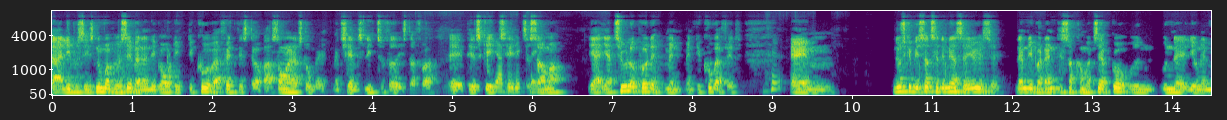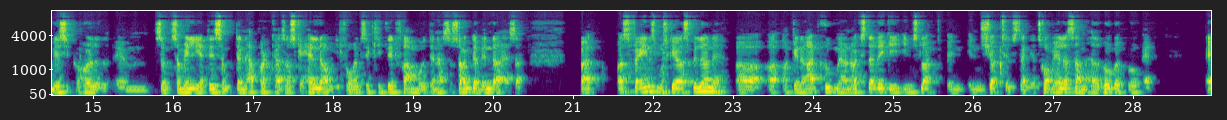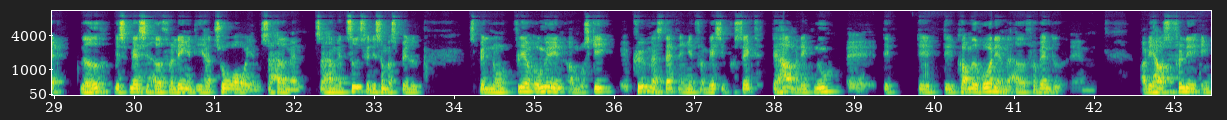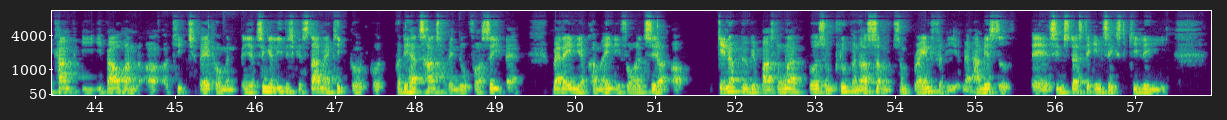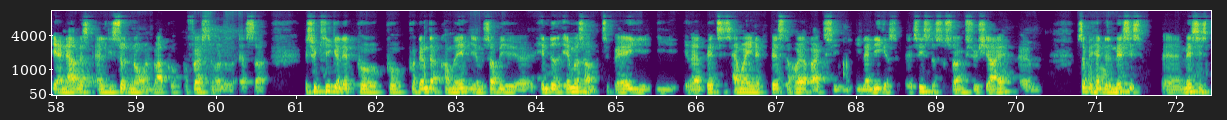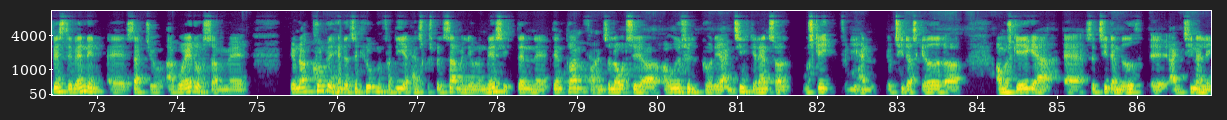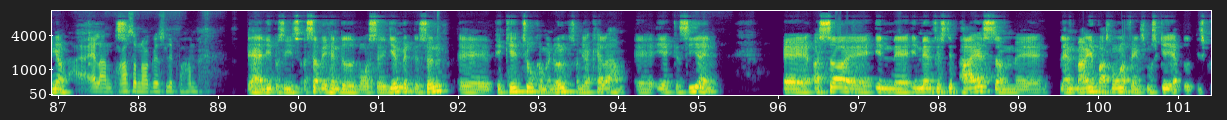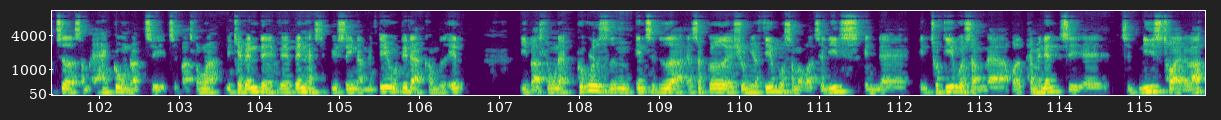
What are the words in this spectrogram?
Ja, lige præcis. Nu må vi jo se, hvordan det går. Det, det kunne være fedt, hvis det var bare sådan, der stod med, med Champions League til i stedet for øh, PSG til, til sommer. Ja, jeg tvivler på det, men, men det kunne være fedt. øhm, nu skal vi så til det mere seriøse, nemlig hvordan det så kommer til at gå uden, uden øh, Lionel Messi på holdet, øhm, som, som egentlig er det, som den her podcast også skal handle om i forhold til at kigge lidt frem mod den her sæson, der venter. Altså, bare også fans, måske også spillerne, og, og, og generelt klubben er jo nok stadigvæk i, i en, slot, en, en choktilstand. Jeg tror, vi alle sammen havde håbet på, at, at med, hvis Messi havde forlænget de her to år, jamen, så, havde man, så havde man tid til ligesom at spille, spille nogle flere unge ind, og måske øh, købe en erstatning ind for Messi på sigt. Det har man ikke nu. Øh, det, det, det er kommet hurtigere, end man havde forventet. Øh, og vi har jo selvfølgelig en kamp i, i baghånden at, at kigge tilbage på, men, men jeg tænker lige, at vi skal starte med at kigge på, på, på det her transfervindue, for at se, hvad, hvad der egentlig er kommet ind i forhold til at, at genopbygge Barcelona, både som klub, men også som, som brand, fordi man har mistet øh, sin største indtægtskilde i ja, nærmest alle de 17 år, han var på, på førsteholdet. Altså, hvis vi kigger lidt på, på, på dem, der er kommet ind, jamen, så har vi øh, hentet Emerson tilbage i, i, i Real Betis. Han var en af de bedste højrebacks i, i La Ligas øh, sidste sæson, synes jeg. Øhm, så har vi hentet Messis, øh, Messis bedste ven ind, øh, Sergio Aguero, som øh, jo nok kun blev hentet til klubben, fordi at han skulle spille sammen med Lionel Messi. Den, øh, den drøm får han så lov til at, at udfylde på det argentinske landshold. Måske, fordi han jo tit er skadet, og, og måske ikke er, er så tit er med øh, Argentina længere. Alderen presser nok også lidt på ham. Ja, lige præcis. Og så har vi hentet vores øh, hjemvendte søn, øh, Piquet 2.0, som jeg kalder ham, øh, Erik Garcia ind. Øh, og så øh, en, øh, en Memphis Depay, som øh, blandt mange Barcelona-fans måske er blevet diskuteret som, er han god nok til, til Barcelona? Vi kan vende, vende hans debut senere, men det er jo det, der er kommet ind i Barcelona. På udsiden indtil videre er så gået uh, Junior Firbo, som er røget til Leeds, en, uh, en Todibo, som er røget permanent til, uh, til Nice, tror jeg det var,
